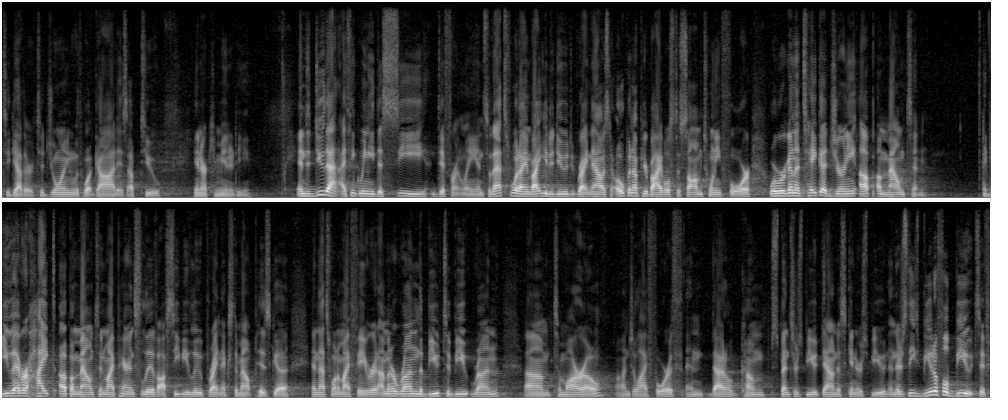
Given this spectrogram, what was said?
together, to join with what God is up to in our community? And to do that, I think we need to see differently. And so that's what I invite you to do right now is to open up your Bibles to Psalm 24, where we're going to take a journey up a mountain. If you've ever hiked up a mountain, my parents live off Seavey Loop right next to Mount Pisgah, and that's one of my favorite. I'm going to run the Butte to Butte run um, tomorrow on July 4th, and that'll come Spencer's Butte down to Skinner's Butte. And there's these beautiful buttes. If,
